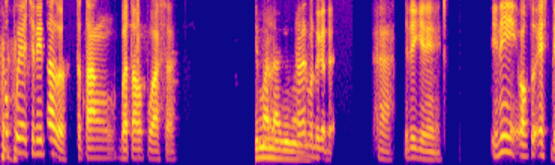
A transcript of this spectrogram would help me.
Aku punya cerita loh tentang batal puasa. Gimana Kalian gimana? mau denger nggak? Nah, jadi gini nih. Ini waktu SD,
